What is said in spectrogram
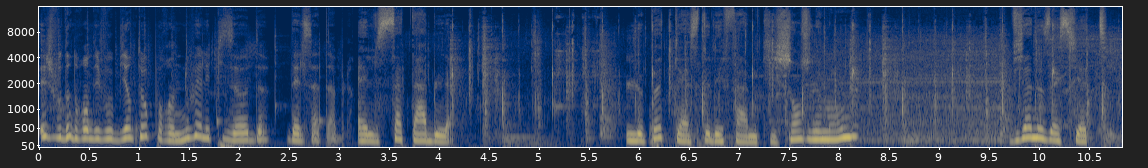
Et je vous donne rendez-vous bientôt pour un nouvel épisode d'Elle table. Elle s'attable. Le podcast des femmes qui changent le monde via nos assiettes.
